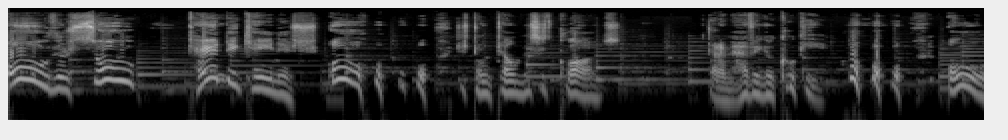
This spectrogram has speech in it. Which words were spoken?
oh they're so candy cane-ish. Oh, just don't tell Mrs. Claus that I'm having a cookie. Oh,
